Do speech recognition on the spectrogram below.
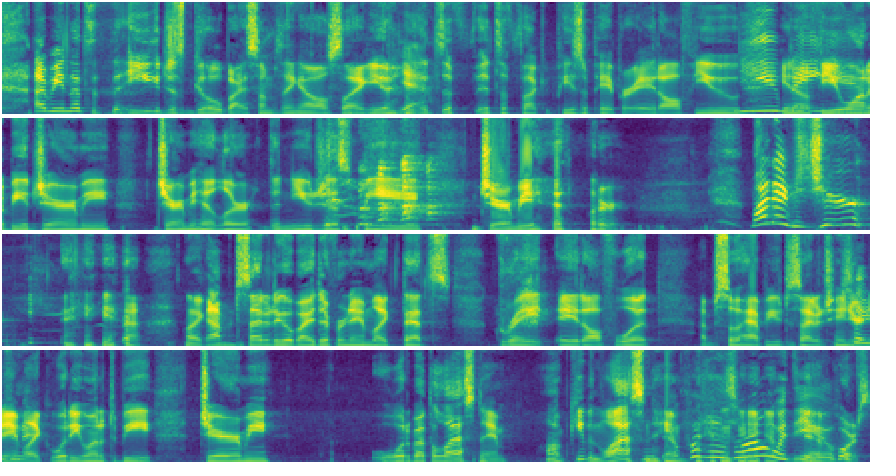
I mean, that's a th- you could just go by something else. Like, you Yeah. it's a it's a fucking piece of paper, Adolf. You You you, know, if you you. want to be a Jeremy Jeremy Hitler, then you just be Jeremy Hitler. My name's Jeremy. yeah, like I've decided to go by a different name. Like that's great, Adolf. What? I'm so happy you decided to change your Change your name. name. Like, what do you want it to be, Jeremy? What about the last name? Oh, I'm keeping the last name. What is wrong with you? yeah, of course.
